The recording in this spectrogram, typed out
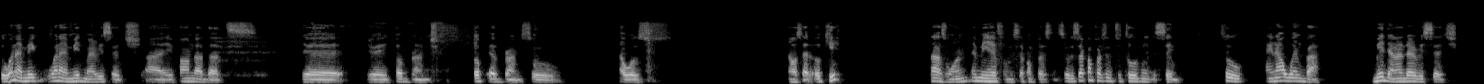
So when I make when I made my research, I found out that the the top brand, top health brand. So I was I was like okay, that's one. Let me hear from the second person. So the second person told me the same. So I now went back, made another research,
